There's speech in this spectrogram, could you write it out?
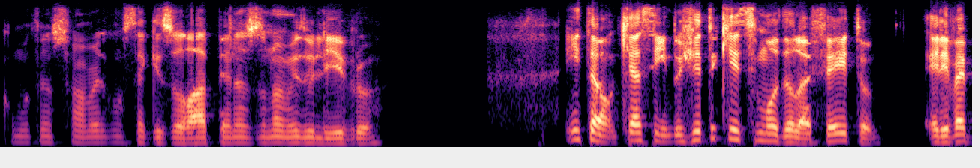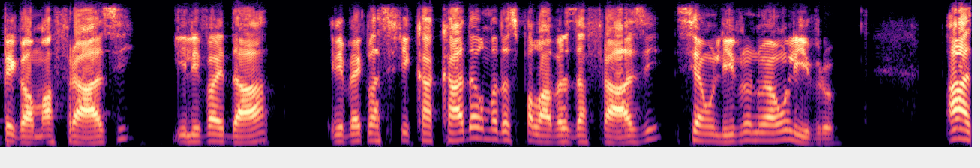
Como o Transformers consegue isolar apenas o nome do livro? Então, que assim, do jeito que esse modelo é feito, ele vai pegar uma frase e ele vai dar, ele vai classificar cada uma das palavras da frase se é um livro ou não é um livro. Ah,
